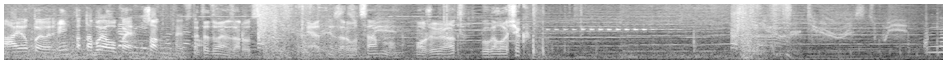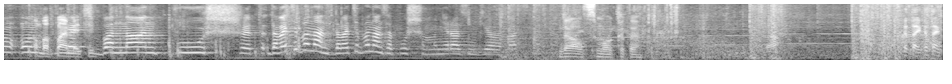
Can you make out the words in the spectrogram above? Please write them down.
А, ЛП, возьми, под тобой ЛП. Да. Это вдвоем взорвутся. Нет, не взорвутся. М- Мо живет. В уголочек. Ну, он, нами блядь, банан пушит. Давайте банан, давайте банан запушим, мы ни разу не делали. Вас Дал смог это. Катай, катай.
